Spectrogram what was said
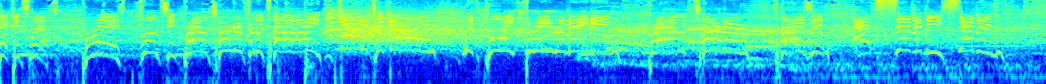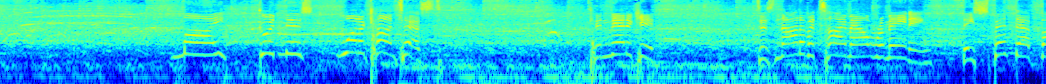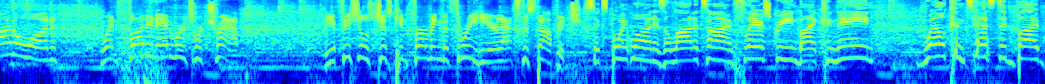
seconds left. Perez floats it. Brown Turner for the tie. Got it to go with .3 remaining. Brown Turner ties it at 77. My goodness, what a contest. Connecticut does not have a timeout remaining. They spent that final one when Fudd and Edwards were trapped. The officials just confirming the three here. That's the stoppage. 6.1 is a lot of time. Flare screen by Cunane. Well contested by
